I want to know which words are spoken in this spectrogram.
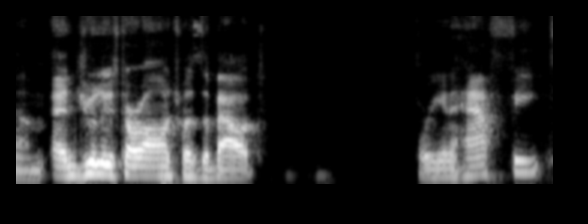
Um, and Julius Dorange was about three and a half feet.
